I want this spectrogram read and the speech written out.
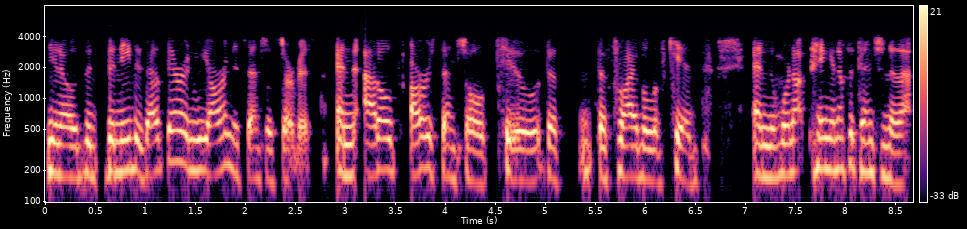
you know the, the need is out there and we are an essential service. And adults are essential to the the thrival of kids. And we're not paying enough attention to that.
